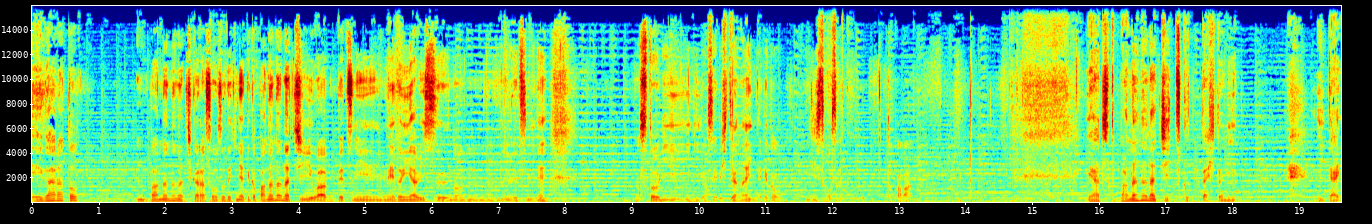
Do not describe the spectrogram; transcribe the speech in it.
絵柄とバナナナチから想像できないっていうか、バナナナチは別にメイドインアビスの別にね、のストーリーに寄せる必要はないんだけど、二次創作とかは。いや、ちょっとバナナナチ作った人に 言いたい。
